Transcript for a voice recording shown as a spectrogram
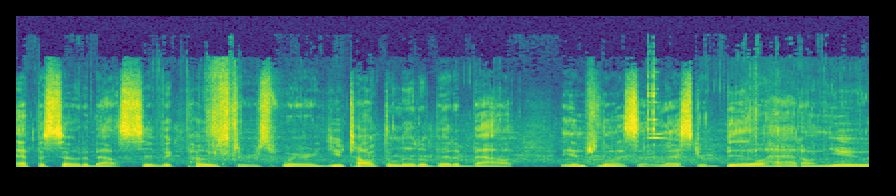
episode about civic posters, where you talked a little bit about the influence that Lester Beall had on you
